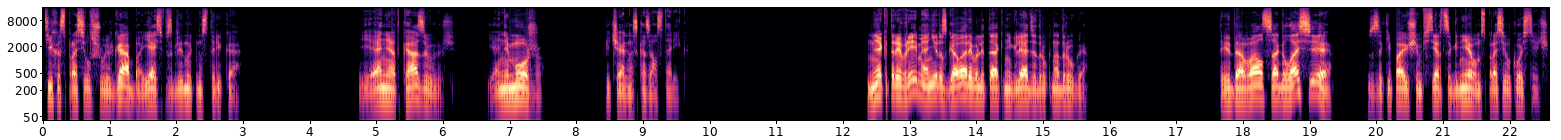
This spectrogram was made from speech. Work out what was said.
тихо спросил Шульга, боясь взглянуть на старика. «Я не отказываюсь. Я не можу», — печально сказал старик. Некоторое время они разговаривали так, не глядя друг на друга. «Ты давал согласие?» — с закипающим в сердце гневом спросил Костевич.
